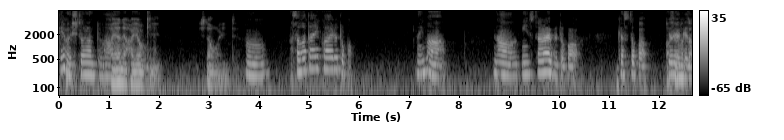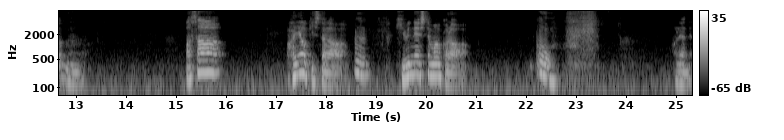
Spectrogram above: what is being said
ゲームしとらんとな、早寝早起きした方がいいって。うん朝方に変えるとか。まあ今なあインスタライブとかキャスとか朝夜やけど。方うん。朝早起きしたらうん。昼寝してまうから。おう。あれやねんな。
